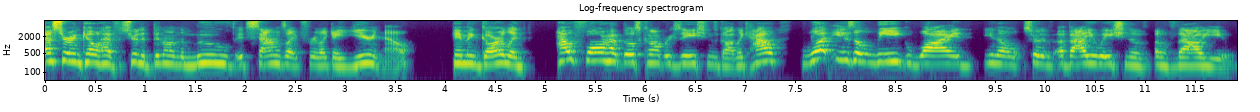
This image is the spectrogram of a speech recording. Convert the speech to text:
Boeser and Co have sort of been on the move. It sounds like for like a year now. Him and Garland. How far have those conversations gone? Like how what is a league wide, you know, sort of evaluation of, of value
